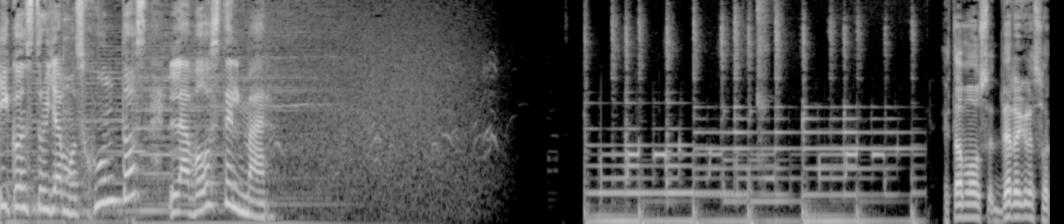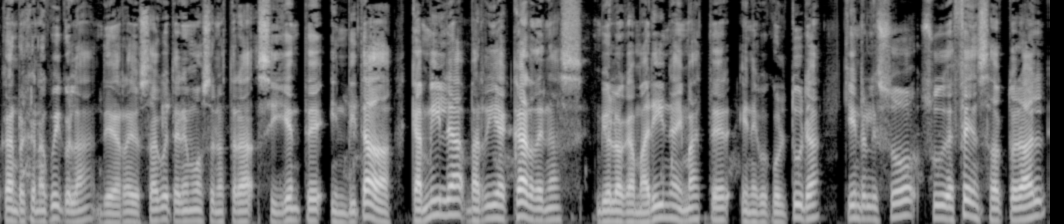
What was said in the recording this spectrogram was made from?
y construyamos juntos la voz del mar. Estamos de regreso acá en Región Acuícola de Radio Sago y tenemos a nuestra siguiente invitada, Camila Barría Cárdenas, bióloga marina y máster en acuicultura, quien realizó su defensa doctoral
